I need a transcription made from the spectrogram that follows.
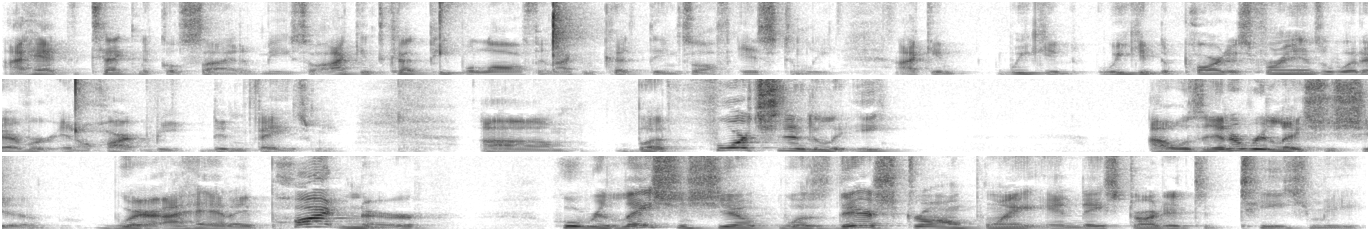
I had the technical side of me, so I can cut people off and I can cut things off instantly. I can, we could, we could depart as friends or whatever in a heartbeat, didn't faze me. Um, but fortunately, I was in a relationship where I had a partner who relationship was their strong point and they started to teach me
